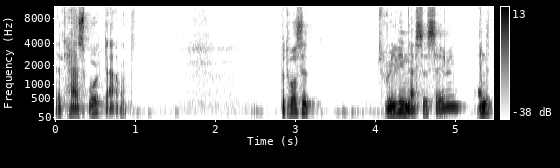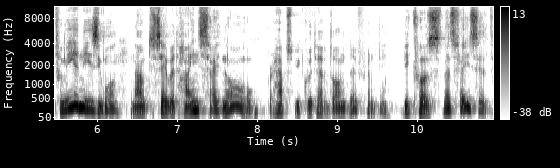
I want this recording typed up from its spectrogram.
it has worked out. But was it really necessary? And for me, an easy one. Now to say with hindsight, no, perhaps we could have done differently. Because let's face it,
